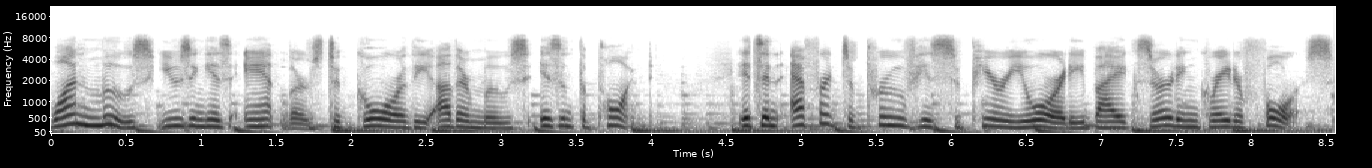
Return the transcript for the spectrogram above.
one moose using his antlers to gore the other moose isn't the point. It's an effort to prove his superiority by exerting greater force.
